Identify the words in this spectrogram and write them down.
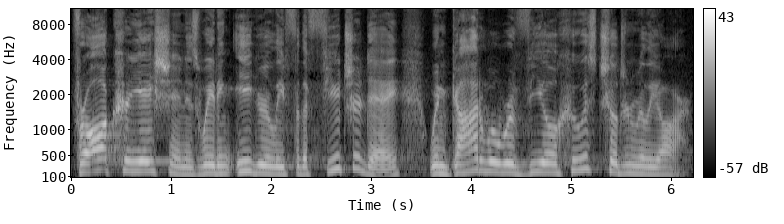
For all creation is waiting eagerly for the future day when God will reveal who his children really are.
